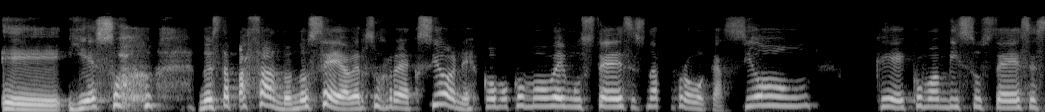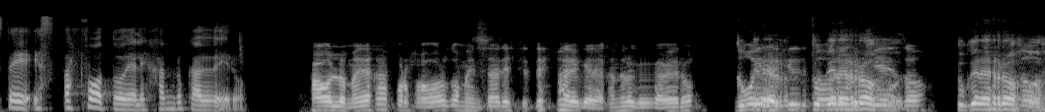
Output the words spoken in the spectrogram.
Eh, y eso no está pasando, no sé, a ver sus reacciones, ¿cómo, cómo ven ustedes? ¿Es una provocación? ¿Qué, ¿Cómo han visto ustedes este, esta foto de Alejandro Cadero? Pablo, ¿me dejas por favor comentar este tema de que Alejandro Cabero? No tú voy a decir tú que eres rojo. Tú que eres rojo.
